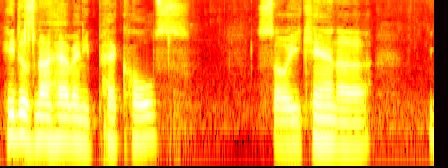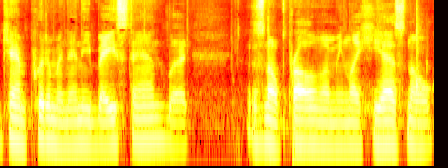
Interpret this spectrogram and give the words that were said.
He does not have any pec holes, so you can't uh you can't put him in any base stand, but there's no problem. I mean, like he has no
